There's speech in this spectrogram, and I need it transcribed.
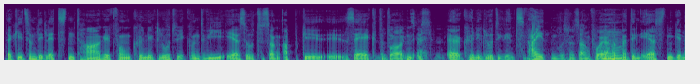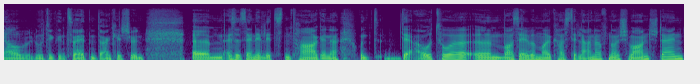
Da geht es um die letzten Tage von König Ludwig und wie er sozusagen abgesägt Ludwig worden ist. Äh, König Ludwig II., muss man sagen. Vorher mhm. hat man den ersten, genau, Ludwig II., Dankeschön ähm, also seine letzten Tage. Ne? Und der Autor ähm, war selber mal Kastellan auf Neuschwanstein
